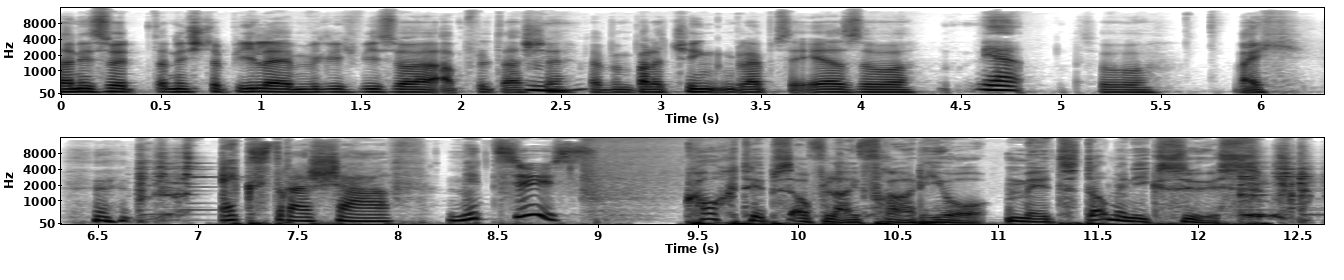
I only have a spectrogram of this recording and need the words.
dann ist halt, dann ist stabiler eben wirklich wie so eine Apfeltasche. Weil beim Palatschinken bleibt sie eher so, Ja. so weich. Extra scharf mit Süß. Kochtipps auf Live-Radio mit Dominik Süß.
